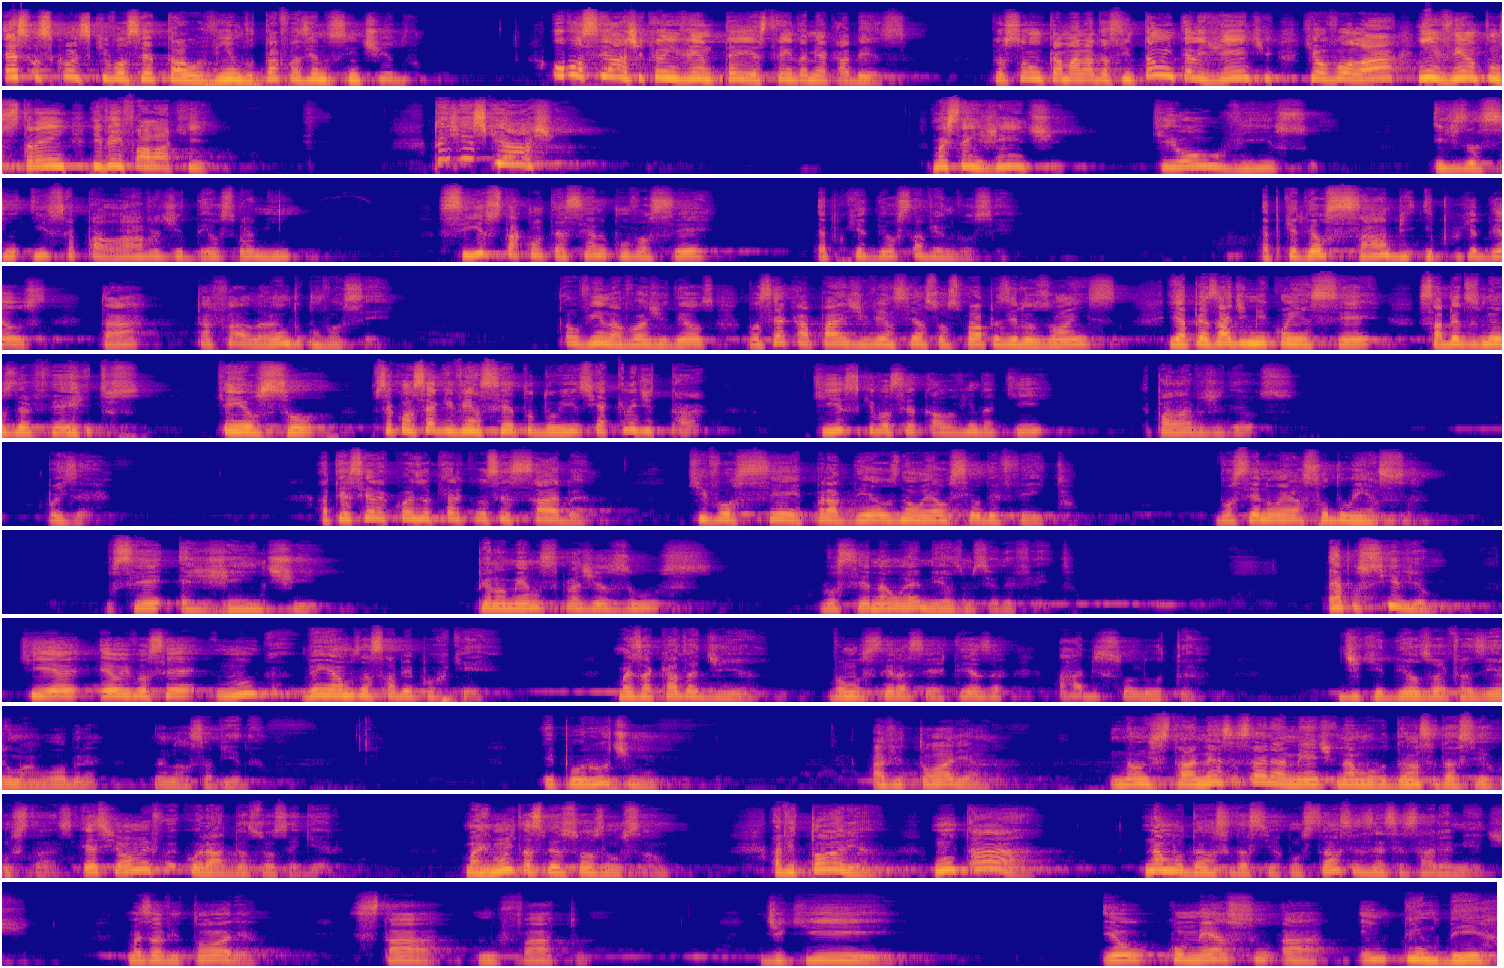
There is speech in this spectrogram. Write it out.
Essas coisas que você está ouvindo, está fazendo sentido? Ou você acha que eu inventei esse trem da minha cabeça? Que eu sou um camarada assim tão inteligente que eu vou lá, invento uns trem e vem falar aqui. Tem gente que acha. Mas tem gente que ouve isso e diz assim: Isso é palavra de Deus para mim. Se isso está acontecendo com você, é porque Deus está vendo você. É porque Deus sabe e porque Deus está tá falando com você. Está ouvindo a voz de Deus? Você é capaz de vencer as suas próprias ilusões e, apesar de me conhecer, saber dos meus defeitos, quem eu sou, você consegue vencer tudo isso e acreditar que isso que você está ouvindo aqui é palavra de Deus? Pois é. A terceira coisa eu quero que você saiba que você, para Deus, não é o seu defeito. Você não é a sua doença. Você é gente. Pelo menos para Jesus, você não é mesmo seu defeito. É possível que eu e você nunca venhamos a saber por quê, mas a cada dia vamos ter a certeza absoluta de que Deus vai fazer uma obra na nossa vida. E por último, a vitória não está necessariamente na mudança das circunstâncias. Esse homem foi curado da sua cegueira, mas muitas pessoas não são. A vitória não está na mudança das circunstâncias necessariamente, mas a vitória está no fato de que eu começo a entender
